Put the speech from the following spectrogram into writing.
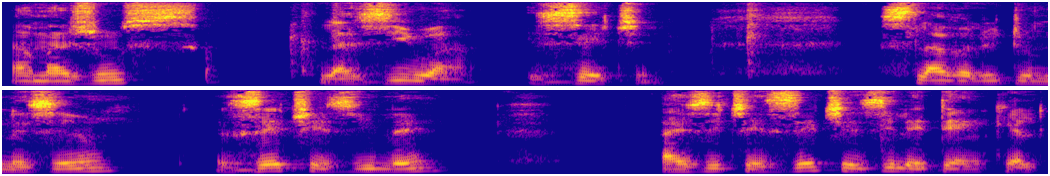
Am ajuns la ziua 10. Slavă lui Dumnezeu! 10 zile, ai zice 10 zile de, încăl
